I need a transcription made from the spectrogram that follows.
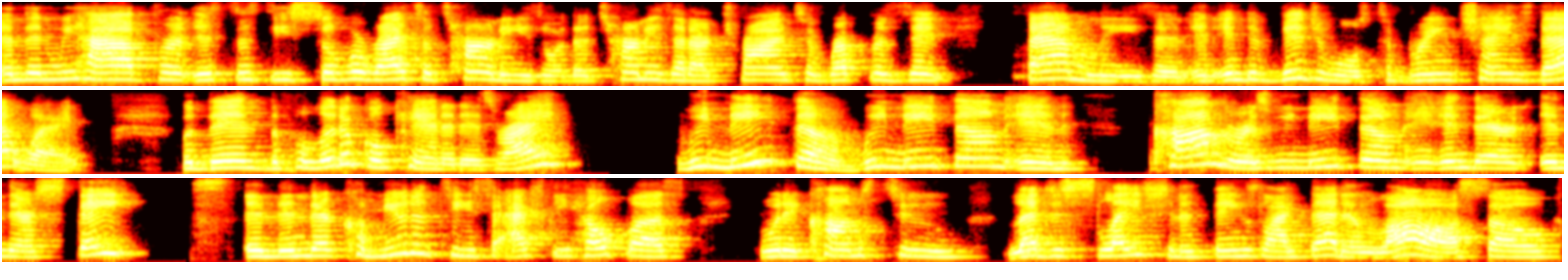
And then we have, for instance, these civil rights attorneys or the attorneys that are trying to represent families and, and individuals to bring change that way. But then the political candidates, right? We need them. We need them in Congress. We need them in their in their states and in their communities to actually help us when it comes to legislation and things like that and law. So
